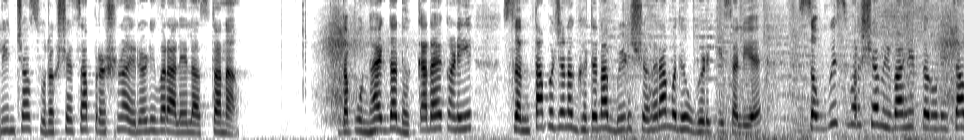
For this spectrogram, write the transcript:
मुलींच्या सुरक्षेचा प्रश्न ऐरणीवर आलेला असताना. आता पुन्हा एकदा धक्कादायक आणि संतापजनक घटना बीड शहरामध्ये उघडकीस आली आहे. सव्वीस वर्ष विवाहित तरुणीचा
